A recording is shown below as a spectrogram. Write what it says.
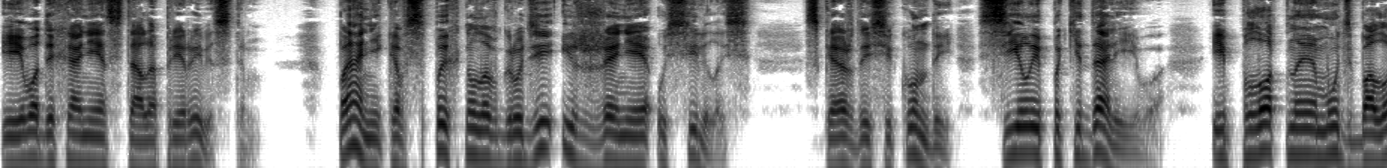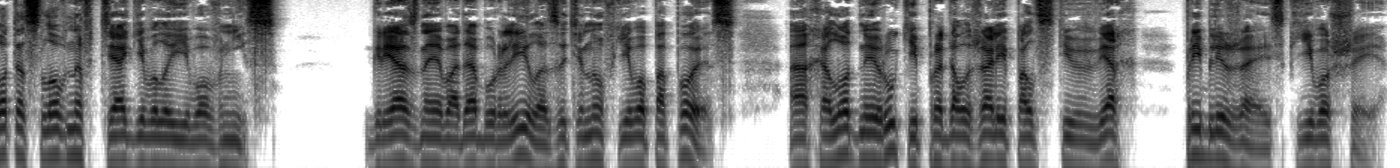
и его дыхание стало прерывистым. Паника вспыхнула в груди, и жжение усилилось. С каждой секундой силы покидали его, и плотная муть болота словно втягивала его вниз. Грязная вода бурлила, затянув его по пояс, а холодные руки продолжали ползти вверх, приближаясь к его шее.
